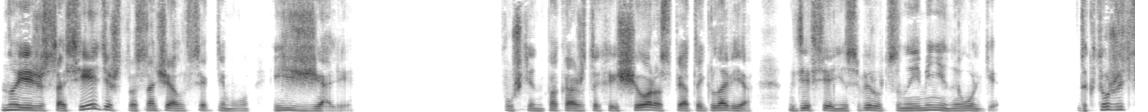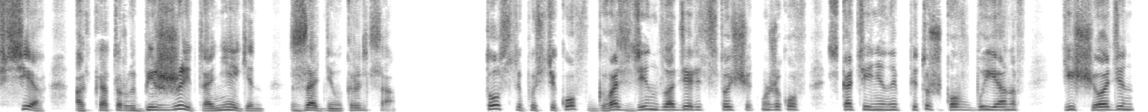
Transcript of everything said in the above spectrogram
Но есть же соседи, что сначала все к нему езжали. Пушкин покажет их еще раз в пятой главе, где все они соберутся на именины Ольги. Да кто же все, от которых бежит Онегин с заднего крыльца? Толстый Пустяков, Гвоздин, владелец тощих мужиков, Скотинин, Петушков, Буянов, еще один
